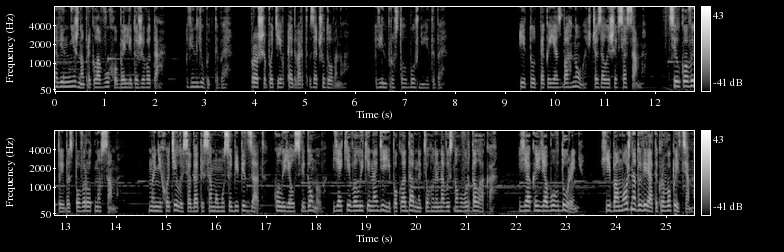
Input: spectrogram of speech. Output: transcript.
Він ніжно приклав вухо Беллі до живота. Він любить тебе, прошепотів Едвард зачудовано. Він просто обожнює тебе. І тут таки я збагнув, що залишився сам, цілковито й безповоротно сам. Мені хотілося дати самому собі під зад, коли я усвідомив, які великі надії покладав на цього ненависного вурдалака. Який я був дурень. Хіба можна довіряти кровопивцям?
